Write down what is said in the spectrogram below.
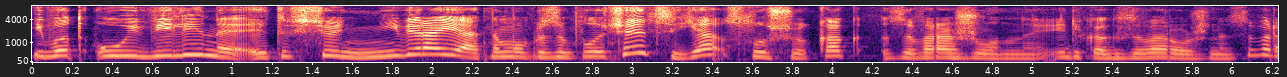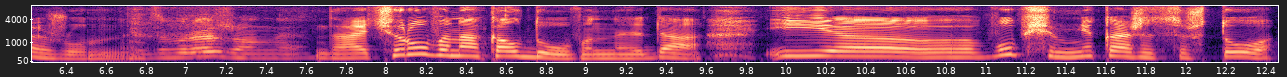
И вот у Эвелины это все невероятным образом получается. Я слушаю как завороженная или как завороженная, завороженная. Завороженная. Да, очарованная, околдованная, да. И, э, в общем, мне кажется, что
